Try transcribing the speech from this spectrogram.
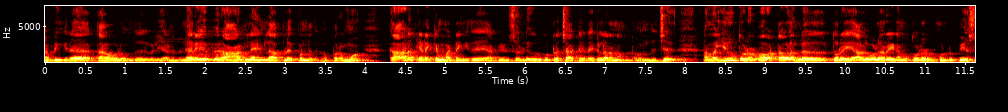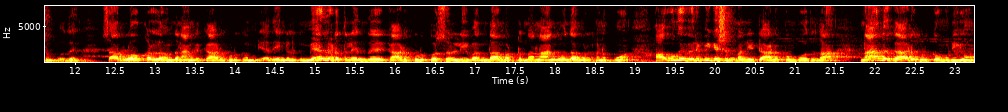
அப்படிங்கிற தகவல் வந்து வெளியானது. நிறைய பேர் ஆன்லைனில் அப்ளை பண்ணதுக்கப்புறமும் கார்டு கிடைக்க மாட்டேங்குது அப்படின்னு சொல்லி ஒரு குற்றச்சாட்டு ரெகுலராக நம்மகிட்ட வந்துச்சு. நம்ம இது தொடர்பாக வட்டவளங்கள் துறை அலுவலரை நம்ம தொடர்பு கொண்டு பேசும்போது சார் லோக்கலில் வந்து நாங்கள் கார்டு கொடுக்க முடியாது. எங்களுக்கு மேலிடத்துலேருந்து கார்டு கொடுக்க சொல்லி வந்தால் மட்டும்தான் நாங்கள் வந்து அவங்களுக்கு அனுப்புவோம். அவங்க வெரிஃபிகேஷன் பண்ணிவிட்டு அனுப்பும்போது தான் நாங்கள் கார்டு கொடுக்க முடியும்.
